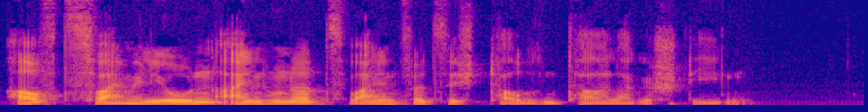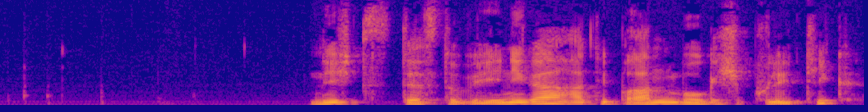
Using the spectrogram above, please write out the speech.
auf 2.142.000 Taler gestiegen. Nichtsdestoweniger hat die brandenburgische Politik,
